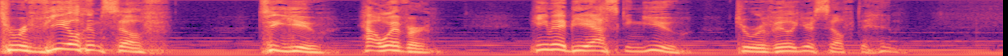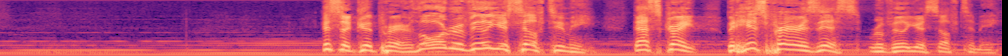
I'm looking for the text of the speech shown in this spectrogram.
to reveal himself to you. However, he may be asking you to reveal yourself to him. Is a good prayer. Lord, reveal yourself to me. That's great. But his prayer is this reveal yourself to me.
